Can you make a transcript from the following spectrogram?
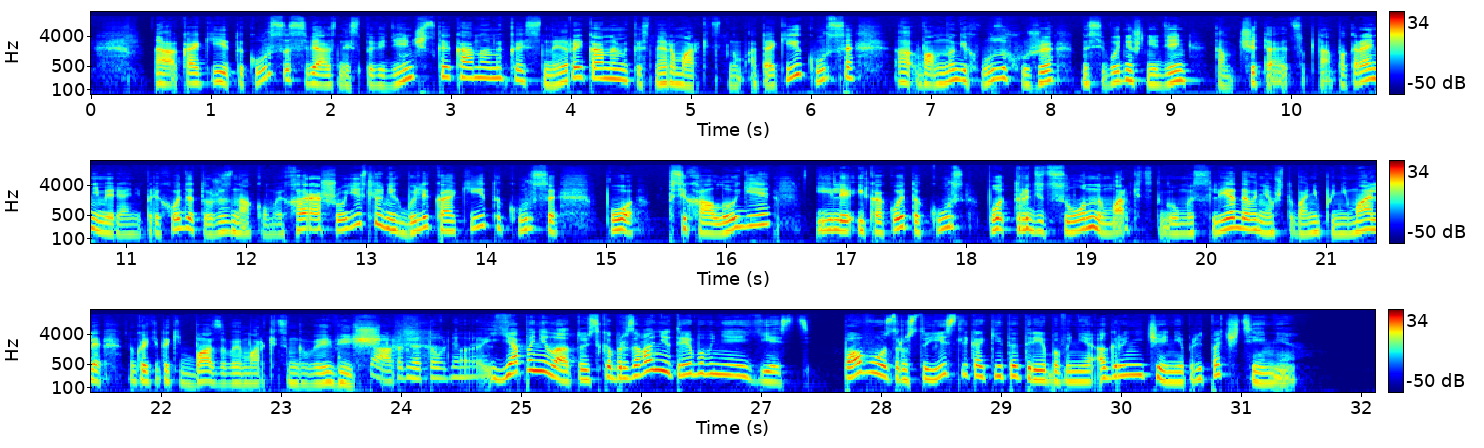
а, какие-то курсы, связанные с поведенческой экономикой, с нейроэкономикой, с нейромаркетингом. А такие курсы а, во многих вузах уже на сегодняшний день там читаются. Там, по крайней мере, они приходят уже знакомые. Хорошо, если у них были какие-то курсы по психологии или и какой-то курс по традиционным маркетинговым исследованиям, чтобы они понимали ну, какие такие базовые маркетинговые вещи. Да, подготовленные. Я поняла, то есть к образованию требования есть. По возрасту есть ли какие-то требования, ограничения, предпочтения?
